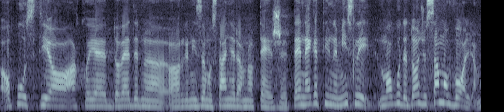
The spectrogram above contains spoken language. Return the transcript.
opustio, ako je doveden uh, organizam u stanje ravnoteže. Te negativne misli mogu da dođu samo voljom.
